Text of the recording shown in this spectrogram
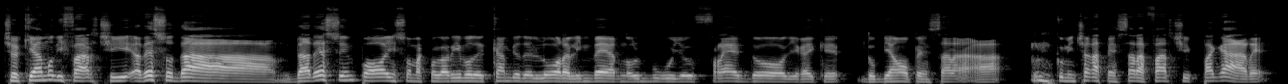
Cerchiamo di farci adesso da, da adesso in poi, insomma, con l'arrivo del cambio dell'ora, l'inverno, il buio, il freddo, direi che dobbiamo pensare a cominciare a pensare a farci pagare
